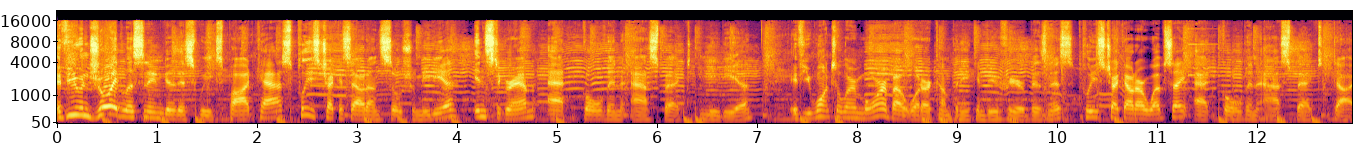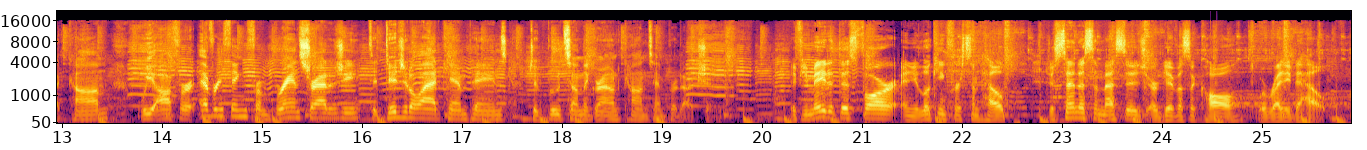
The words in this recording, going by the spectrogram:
If you enjoyed listening to this week's podcast, please check us out on social media Instagram at Golden Aspect Media. If you want to learn more about what our company can do for your business, please check out our website at goldenaspect.com. We offer everything from brand strategy to digital ad campaigns to boots on the ground content production. If you made it this far and you're looking for some help, just send us a message or give us a call. We're ready to help.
